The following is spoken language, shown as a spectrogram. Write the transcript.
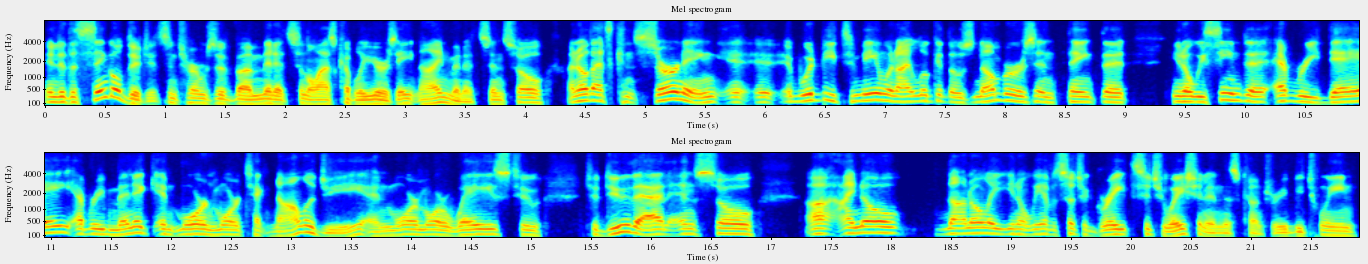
into the single digits in terms of uh, minutes in the last couple of years, eight, nine minutes. And so I know that's concerning. It, it, it would be to me when I look at those numbers and think that you know, we seem to every day, every minute get more and more technology and more and more ways to to do that. And so uh, I know not only you know we have such a great situation in this country between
